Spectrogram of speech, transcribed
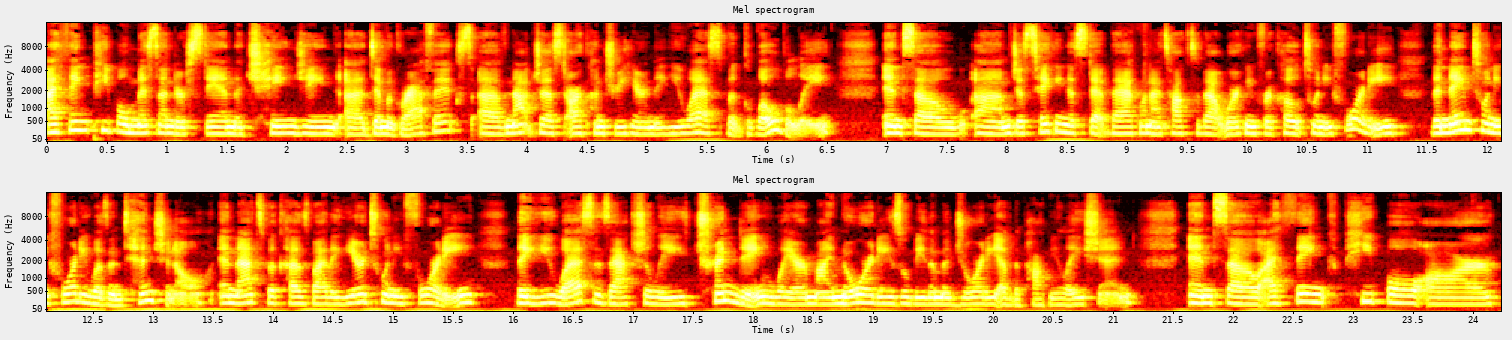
I think people misunderstand the changing uh, demographics of not just our country here in the US, but globally. And so, um, just taking a step back when I talked about working for Code 2040, the name 2040 was intentional. And that's because because by the year 2040, the US is actually trending where minorities will be the majority of the population. And so I think people are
